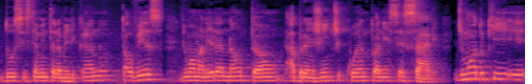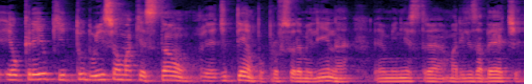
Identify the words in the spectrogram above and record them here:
do sistema interamericano, talvez de uma maneira não tão abrangente quanto a necessária. De modo que eu creio que tudo isso é uma questão eh, de tempo, professora Melina, eh, ministra Maria Elizabeth,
